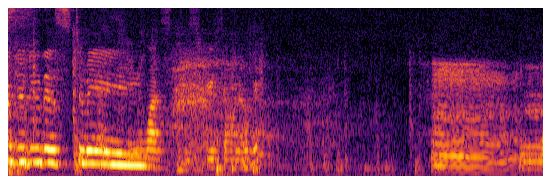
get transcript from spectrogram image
would you do this to He me? wants to screw someone over. Hmm. And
